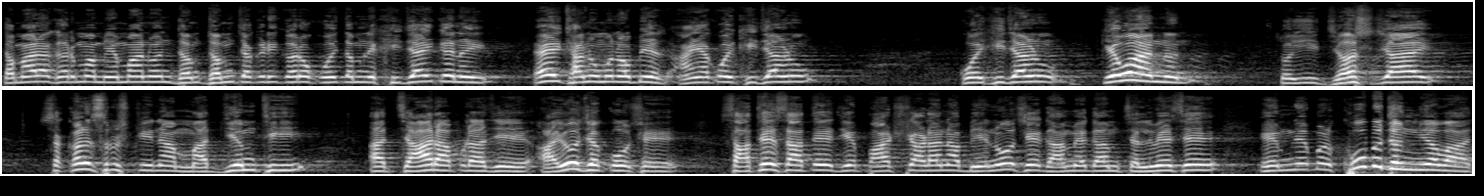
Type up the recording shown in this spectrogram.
તમારા ઘરમાં મહેમાનોને ધમ, ધમચકડી કરો, કોઈ તમને ખીજાય કે નહીં? એ છાનું મનો બેસ, અહીંયા કોઈ ખીજાણું? કોઈ ખીજાણું? કેવો આનંદ? તો એ જસ જાય સકળ સૃષ્ટિના માધ્યમથી આ ચાર આપણા જે આયોજકો છે, સાથે સાથે જે પાઠશાળાના બહેનો છે, ગામે ગામ ચલવે છે એમને પણ ખૂબ ધન્યવાદ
